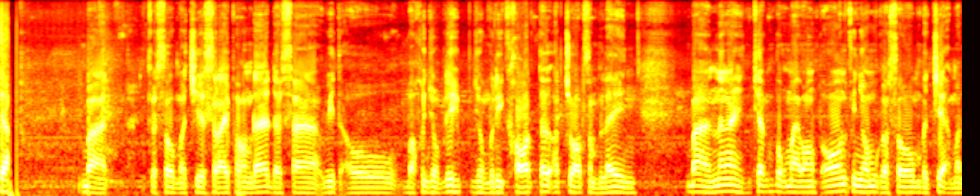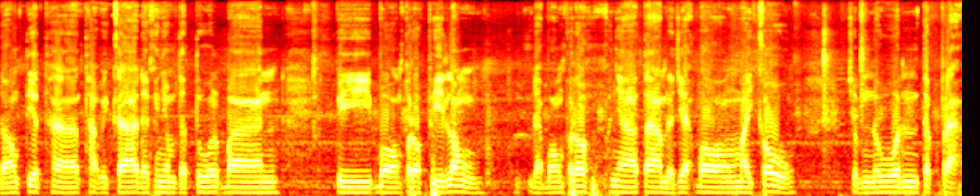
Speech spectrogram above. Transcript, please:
ចាបាទ ក៏សូមអធិស្ឋានផងដែរដោយសារវីដេអូរបស់ខ្ញុំនេះខ្ញុំរីខតទៅអត់ជាប់សំឡេងបាទហ្នឹងហើយអញ្ចឹងពុកម៉ែបងប្អូនខ្ញុំក៏សូមបញ្ជាក់ម្ដងទៀតថាថាវិការដែលខ្ញុំទទួលបាន ពីបងប្រុសភីឡុងដែលបងប្រុសផ្ញើតាមរយៈបងម៉ៃកូចំនួនទឹកប្រាក់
